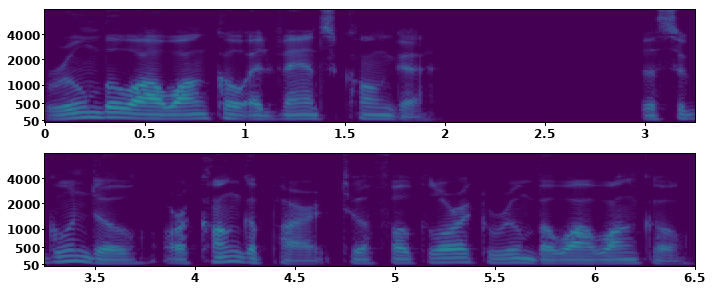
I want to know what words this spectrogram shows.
Rumba Wawanko Advanced Conga. The segundo or conga part to a folkloric rumba wawanko.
